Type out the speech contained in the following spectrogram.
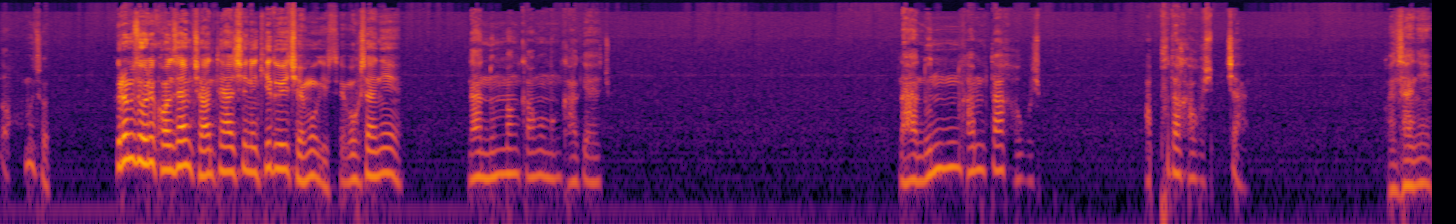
너무 좋다. 그러면서 우리 권사님 저한테 하시는 기도의 제목이 있어요. 목사님, 나 눈만 감으면 가게 해줘. 나 눈 감다 가고 싶어. 아프다 가고 싶지 않아. 권사님,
